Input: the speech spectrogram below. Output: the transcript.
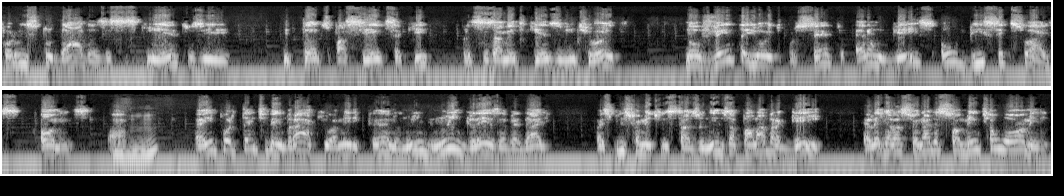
foram estudadas, esses 500 e, e tantos pacientes aqui, precisamente 528, 98% eram gays ou bissexuais, homens. Tá? Uhum. É importante lembrar que o americano, no, inglês, na verdade, mas principalmente nos Estados Unidos, a palavra gay ela é relacionada somente ao homem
